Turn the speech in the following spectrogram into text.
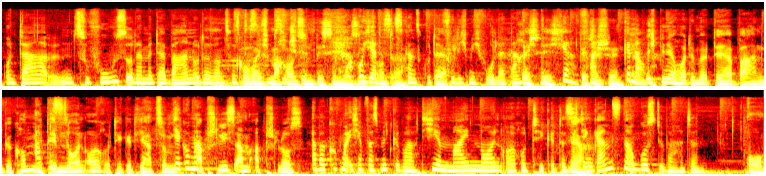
und da äh, zu Fuß oder mit der Bahn oder sonst was. Guck mal, ich mache uns ein bisschen Musik Oh ja, das drunter. ist ganz gut, da Ja. fühle ich mich wohler. Dankeschön. Richtig, ja, fein. bitteschön. Genau. Ich bin ja heute mit der Bahn gekommen, Ah, mit dem du? 9-Euro-Ticket. Ja, zum Ja. Abschließ am Abschluss. aber guck mal, ich habe was mitgebracht. Hier mein 9-Euro-Ticket, das Ja. ich den ganzen August über hatte. Oh,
